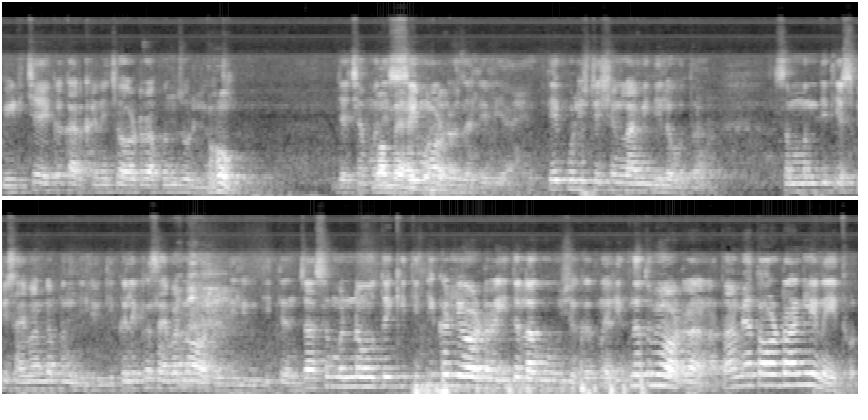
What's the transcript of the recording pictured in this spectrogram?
बीडच्या एका कारखान्याची ऑर्डर आपण जोडली हो. होती. ज्याच्यामध्ये सेम. ऑर्डर झालेली आहे. ते पोलीस स्टेशनला आम्ही दिलं होतं. संबंधित एस पी साहेबांना पण दिली होती. कलेक्टर साहेबांना ऑर्डर दिली होती. त्यांचं असं म्हणणं होतं की ती तिकडली ऑर्डर इथं लागू होऊ शकत नाही. इथनं तुम्ही ऑर्डर आणा. तर आम्ही आता ऑर्डर आणली नाही इथून.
